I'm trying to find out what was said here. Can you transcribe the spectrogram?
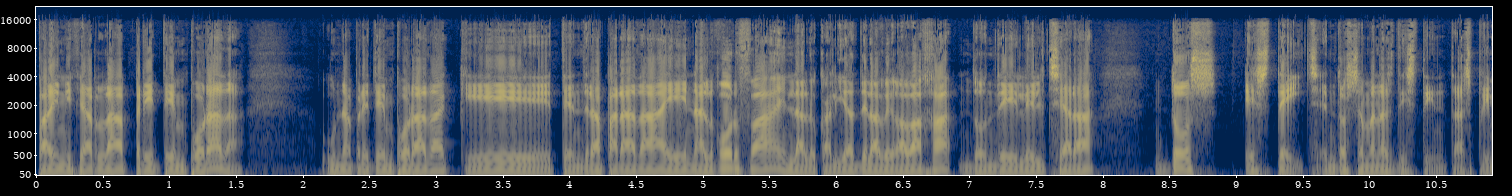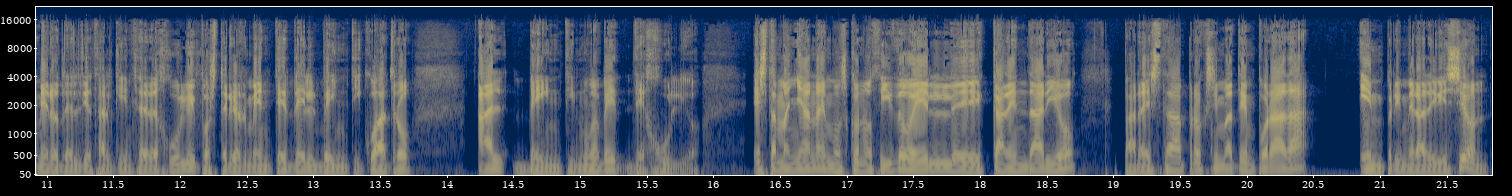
para iniciar la pretemporada una pretemporada que tendrá parada en Algorfa, en la localidad de la Vega Baja, donde el Elche hará dos stage en dos semanas distintas, primero del 10 al 15 de julio y posteriormente del 24 al 29 de julio. Esta mañana hemos conocido el eh, calendario para esta próxima temporada en Primera División.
